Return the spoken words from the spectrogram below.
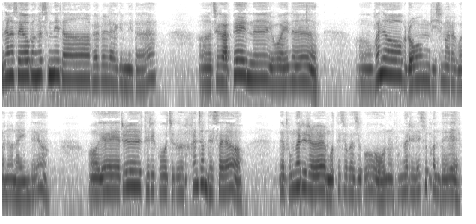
안녕하세요. 반갑습니다. 별별나기입니다. 어, 제가 앞에 있는 이 아이는 어, 환엽 롱 기시마라고 하는 아이인데요. 어, 얘를 드리고 지금 한참 됐어요. 근데 분갈이를 못 해줘가지고 오늘 분갈이를 해줄 건데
